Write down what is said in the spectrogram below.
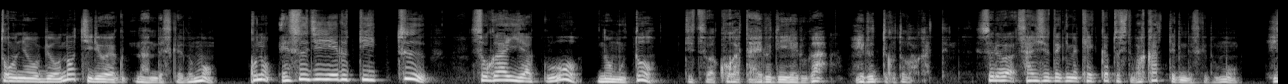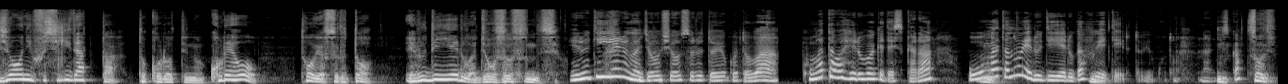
糖尿病の治療薬なんですけれども、この SGLT2 阻害薬を飲むと、実は小型 LDL が減るってことが分かってるんです。それは最終的な結果として分かってるんですけども、非常に不思議だったところっていうのは、これを投与すると、LDL は上昇するんですよ。LDL が上昇するということは、小型は減るわけですから、大型の LDL が増えているということなんですか、うんうん、そうです。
